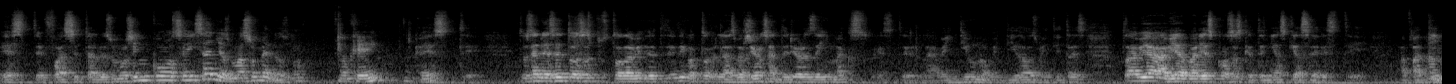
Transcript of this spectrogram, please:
este, fue hace tal vez unos 5 o 6 años más o menos, ¿no? Ok. Este, entonces en ese entonces, pues todavía, te digo, las versiones anteriores de IMAX, este, la 21, 22, 23, todavía había varias cosas que tenías que hacer este, a patín.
